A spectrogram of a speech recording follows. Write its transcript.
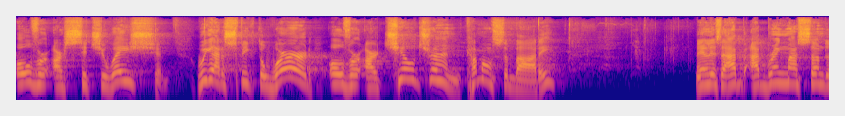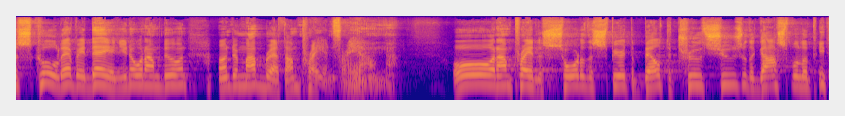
over our situation. We got to speak the word over our children. Come on, somebody. Man, listen, I, I bring my son to school every day, and you know what I'm doing? Under my breath, I'm praying for him. Oh, and I'm praying the sword of the Spirit, the belt of truth, shoes of the gospel of peace,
